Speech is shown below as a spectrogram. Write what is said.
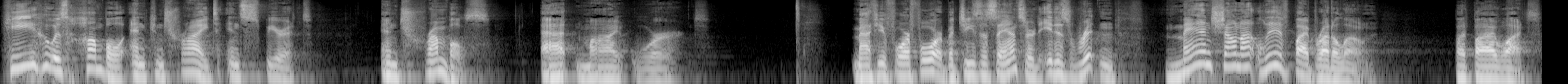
He who is humble and contrite in spirit and trembles at my word. Matthew 4 4. But Jesus answered, It is written, Man shall not live by bread alone, but by what?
